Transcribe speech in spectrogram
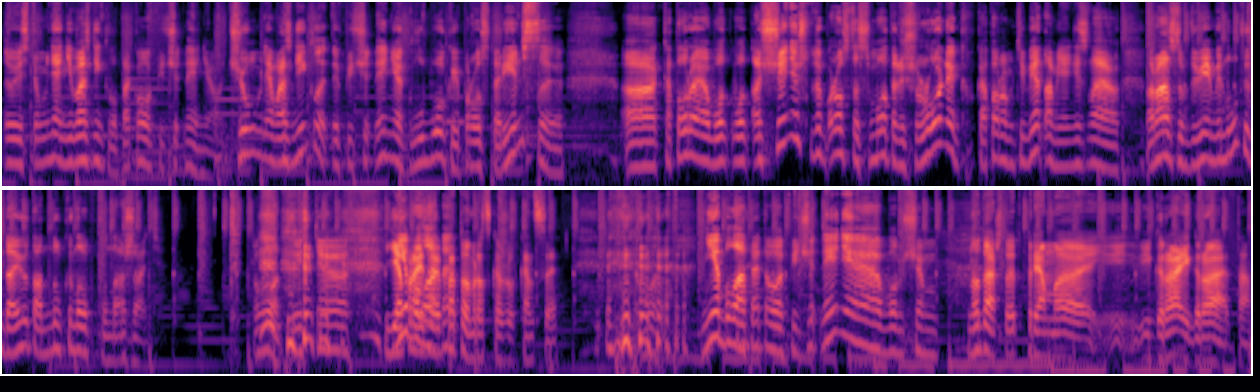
То есть у меня не возникло такого впечатления. Чего у меня возникло, это впечатление глубокой просто рельсы, Uh, которая вот, вот ощущение, что ты просто смотришь ролик, в котором тебе там, я не знаю, раз в две минуты дают одну кнопку нажать. Вот, то есть... Э, Я про было... это потом расскажу в конце. Вот. Не было от этого впечатления, в общем... Ну да, что это прям э, игра-игра, там...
